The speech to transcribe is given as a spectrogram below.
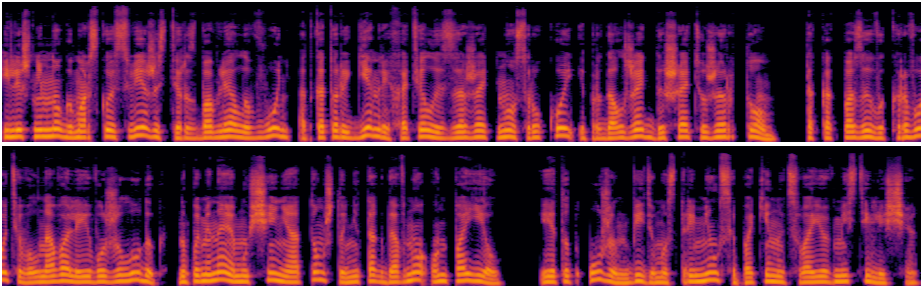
и лишь немного морской свежести разбавляла вонь, от которой Генри хотелось зажать нос рукой и продолжать дышать уже ртом, так как позывы к рвоте волновали его желудок, напоминая мужчине о том, что не так давно он поел, и этот ужин, видимо, стремился покинуть свое вместилище.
